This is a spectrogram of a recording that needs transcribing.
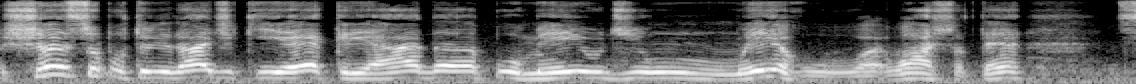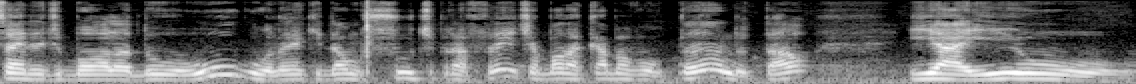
Chance, oportunidade que é criada por meio de um erro, eu acho até, de saída de bola do Hugo, né? Que dá um chute para frente, a bola acaba voltando e tal e aí o,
